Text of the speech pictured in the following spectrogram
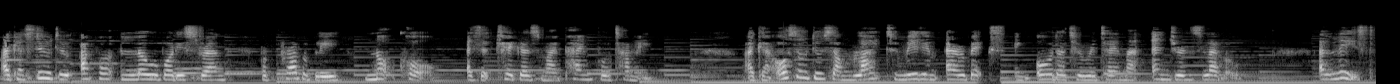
I can still do upper and lower body strength but probably not core as it triggers my painful tummy. I can also do some light to medium aerobics in order to retain my endurance level. At least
